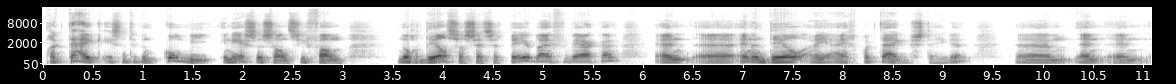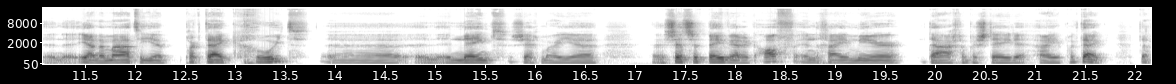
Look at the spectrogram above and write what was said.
praktijk is natuurlijk een combi in eerste instantie van nog deels als ZZP'er blijven werken en, uh, en een deel aan je eigen praktijk besteden. Um, en, en ja, naarmate je praktijk groeit, uh, neemt zeg maar je ZZP-werk af en ga je meer dagen besteden aan je praktijk. Nou,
